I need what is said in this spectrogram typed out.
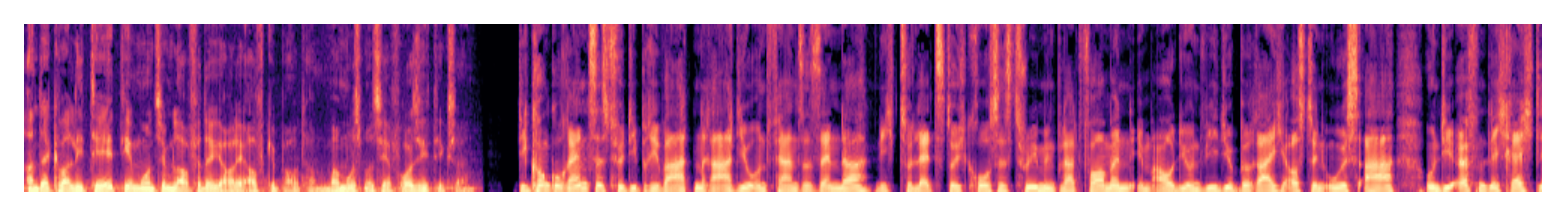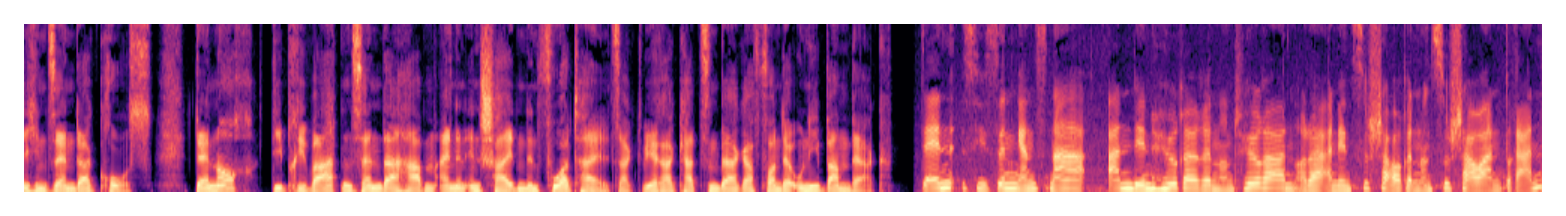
an der Qualität, die wir uns im Laufe der Jahre aufgebaut haben. Da muss man sehr vorsichtig sein. Die Konkurrenz ist für die privaten Radio- und Fernsehsender, nicht zuletzt durch große Streaming-Plattformen im Audio- und Videobereich aus den USA und die öffentlich-rechtlichen Sender groß. Dennoch, die privaten Sender haben einen entscheidenden Vorteil, sagt Vera Katzenberger von der Uni Bamberg. Denn sie sind ganz nah an den Hörerinnen und Hörern oder an den Zuschauerinnen und Zuschauern dran,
